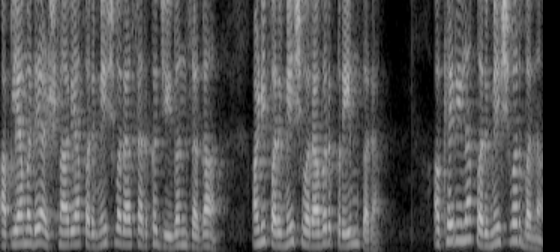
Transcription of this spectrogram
आपल्यामध्ये असणाऱ्या परमेश्वरासारखं जीवन जगा आणि परमेश्वरावर प्रेम करा. अखेरीला परमेश्वर बना.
